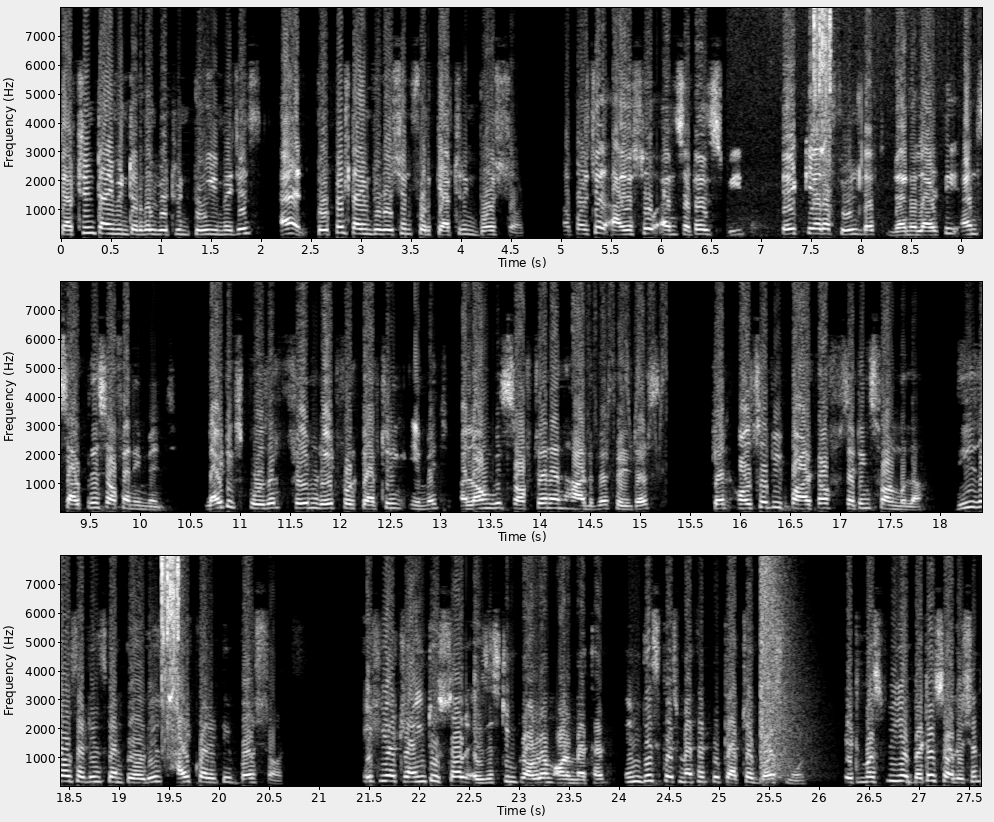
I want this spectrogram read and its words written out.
capturing time interval between two images, and total time duration for capturing burst shot. Aperture ISO and shutter speed take care of field depth, granularity, and sharpness of an image. Light exposure, frame rate for capturing image along with software and hardware filters can also be part of settings formula. These all settings can produce high quality burst shots. If you are trying to solve existing problem or method, in this case method to capture burst mode, it must be a better solution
